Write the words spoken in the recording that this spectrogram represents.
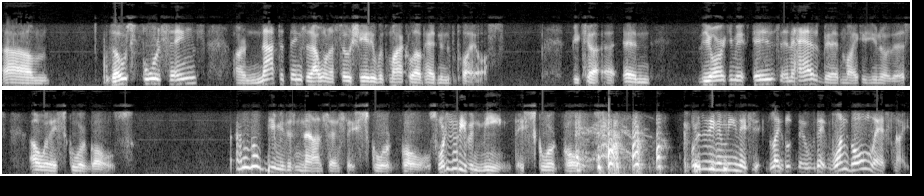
Um, those four things are not the things that I want associated with my club heading into the playoffs. Because uh, and the argument is and has been, Micah, you know this. Oh, well, they score goals. I don't know. Give me this nonsense. They score goals. What does it even mean? They score goals. what does it even mean? They like they, one goal last night.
